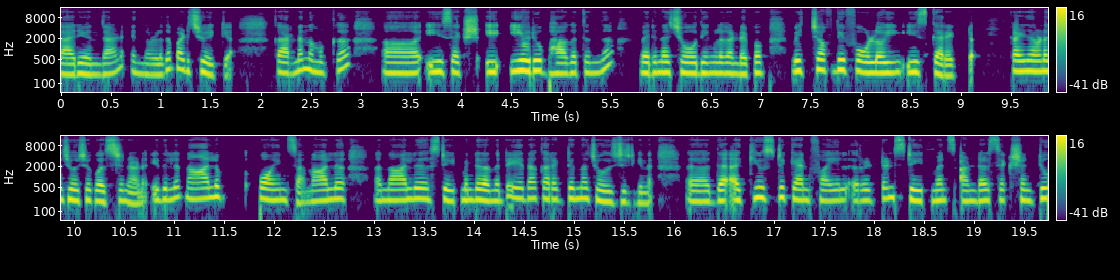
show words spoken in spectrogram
കാര്യം എന്താണ് എന്നുള്ളത് പഠിച്ചു വയ്ക്കുക കാരണം നമുക്ക് ഈ സെക്ഷൻ ഈ ഒരു ഭാഗത്തുനിന്ന് വരുന്ന ചോദ്യങ്ങൾ കണ്ട? ഇപ്പം which of the following is correct കഴിഞ്ഞ തവണ ചോദിച്ച ക്വസ്റ്റ്യൻ ആണ്. ഇതിൽ നാല് പോയിന്റ്സാണ് നാല് നാല് സ്റ്റേറ്റ്മെന്റ് തന്നിട്ട് ഏതാ കറക്റ്റ് എന്നാണ് ചോദിച്ചിരിക്കുന്നത് the accused can file written statements under section two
